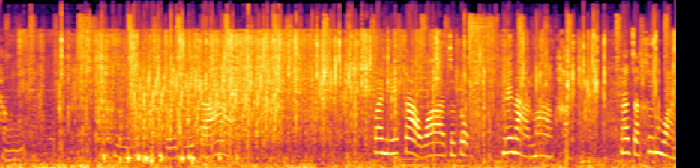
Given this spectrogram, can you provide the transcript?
ถังนี้เทนี้จ้าวันนี้กล่าวว่าจะตกไม่นานมากค่ะ น่าจะครึ่งวัน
